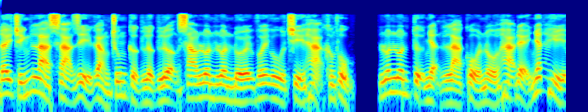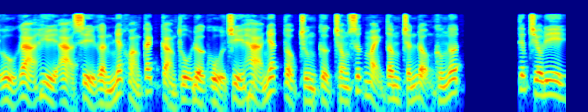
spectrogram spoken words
đây chính là xạ dị gẳng trung cực lực lượng sao luôn luôn đối với u chỉ hạ không phục luôn luôn tự nhận là cổ nổ hạ đệ nhất hỉ ủ gạ hỉ ạ xỉ gần nhất khoảng cách cảm thụ được ủ chỉ hạ nhất tộc trung cực trong sức mạnh tâm chấn động không ngớt. tiếp chiêu đi,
